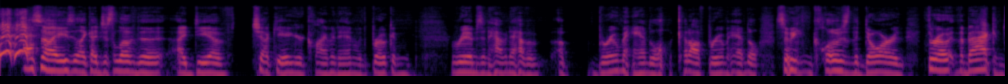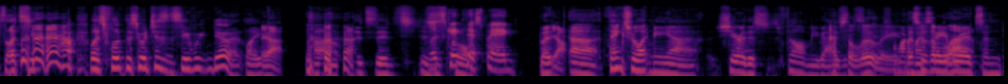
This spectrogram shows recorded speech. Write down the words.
also he's like, I just love the idea of Chuck Yeager climbing in with broken ribs and having to have a, a broom handle, cut off broom handle, so he can close the door and throw it in the back and let's see, let's flip the switches and see if we can do it. Like, Yeah. um, it's it's, it's Let's just kick cool. this pig. But Yeah. uh, thanks for letting me uh, share this film, you guys. Absolutely. it's one This of my was a favorites, and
